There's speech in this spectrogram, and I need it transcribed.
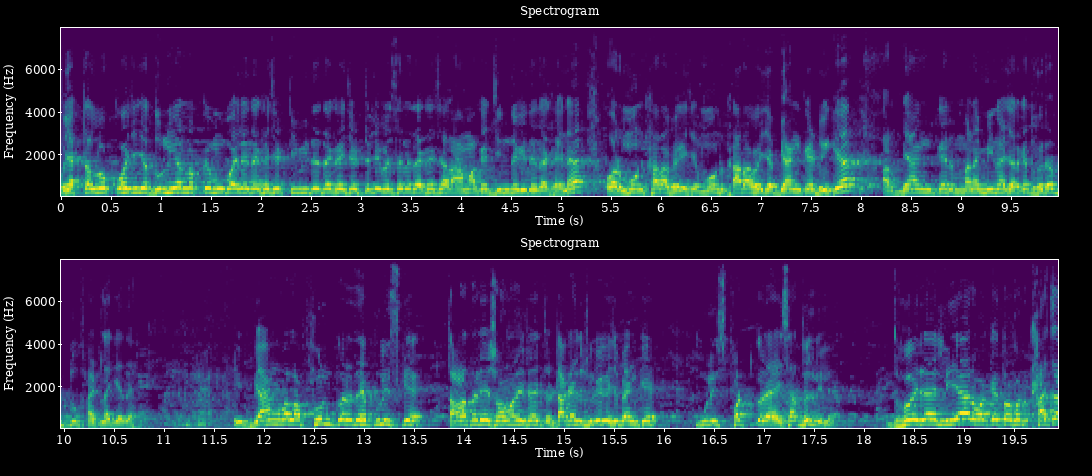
ওই একটা লোক কয়েছে যে দুনিয়ার লোককে মোবাইলে দেখেছে, টিভিতে দেখেছে, টেলিভিশনে দেখেছে আর আমাকে জিন্দগিতে দেখে, না? ওর মন খারাপ হয়ে গেছে। মন খারাপ হয়ে যায় ব্যাংকে ঢুকে আর ব্যাংকের মানে মিনাজারকে ধরে দু ফাইট লাগিয়ে দেয়। এই ব্যাংকওয়ালা ফোন করে দেয় পুলিশকে। তাড়াতাড়ি এসে, আমার এটা ডাকাতি ঢুকে গেছে ব্যাংকে। পুলিশ ফট করে আইসা ধরে নিলে। ধরে লিয়ার ওকে তখন খাঁচা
